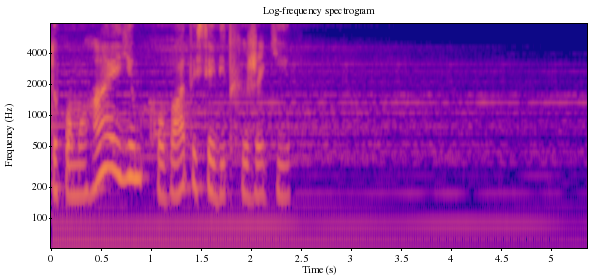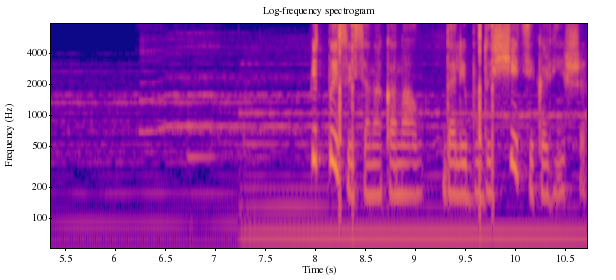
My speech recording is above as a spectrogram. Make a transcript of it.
допомагає їм ховатися від хижаків. Підписуйся на канал, далі буде ще цікавіше.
